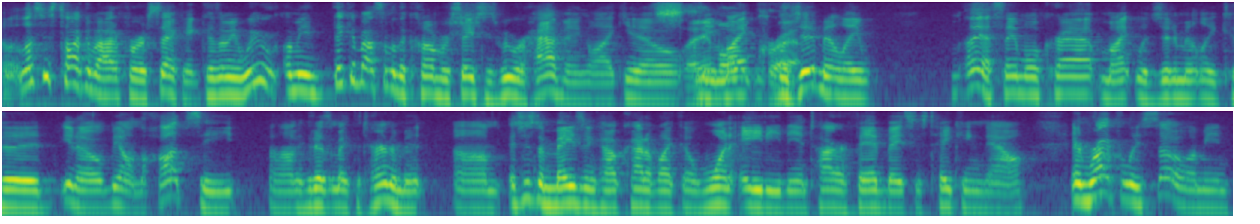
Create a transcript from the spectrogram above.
Let's just talk about it for a second, because I mean, we were, I mean, think about some of the conversations we were having. Like, you know, I mean, Mike crap. legitimately, oh, yeah, same old crap. Mike legitimately could, you know, be on the hot seat um, if he doesn't make the tournament. Um, it's just amazing how kind of like a 180 the entire fan base is taking now, and rightfully so. I mean,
